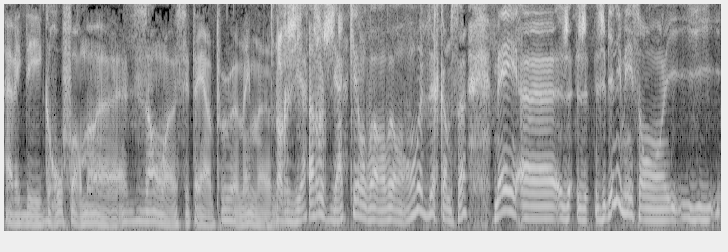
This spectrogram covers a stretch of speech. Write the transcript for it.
avec des gros formats. euh, disons, euh, c'était un peu euh, même euh, Orgiaque. orgiaque, on va, on va, on va dire comme ça. Mais euh, j'ai bien aimé son. Il, il-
